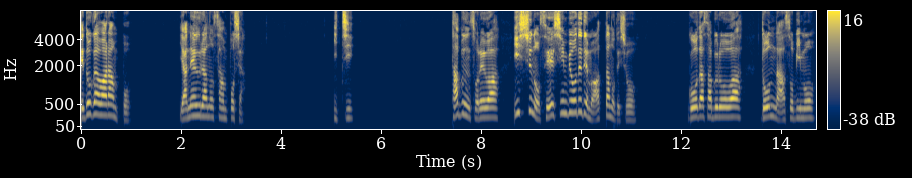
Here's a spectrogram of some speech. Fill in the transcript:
江戸川乱歩屋根裏の散歩者1多分それは一種の精神病ででもあったのでしょう。合田三郎はどんな遊びも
